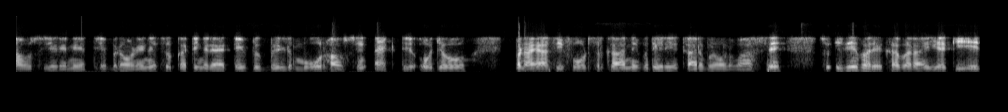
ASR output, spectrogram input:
ਹਾਊਸ ਜਿਹੜੇ ਨੇ ਇੱਥੇ ਬਣਾਉਣੇ ਨੇ so cutting red tape to build more housing act ਉਹ ਜੋ ਬਣਾਇਆ ਸੀ ਫੋਰਡ ਸਰਕਾਰ ਨੇ ਵਧੇਰੇ ਘਰ ਬਣਾਉਣ ਵਾਸਤੇ ਸੋ ਇਹਦੇ ਬਾਰੇ ਖਬਰ ਆਈ ਹੈ ਕਿ ਇਹ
